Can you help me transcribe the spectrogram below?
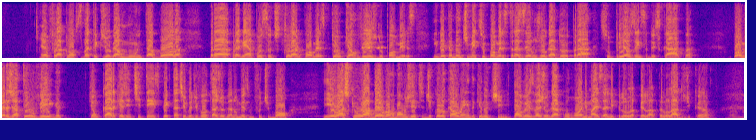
é, o Flávio Lopes vai ter que jogar muita bola para ganhar a posição titular no Palmeiras. Porque o que eu vejo do Palmeiras, independentemente se o Palmeiras trazer um jogador para suprir a ausência do Scarpa, o Palmeiras já tem o Veiga, que é um cara que a gente tem a expectativa de voltar jogando o mesmo futebol. E eu acho que o Abel vai arrumar um jeito de colocar o Hendrick no time. Talvez vai jogar com o Rony mais ali pelo, pela- pelo lado de campo.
